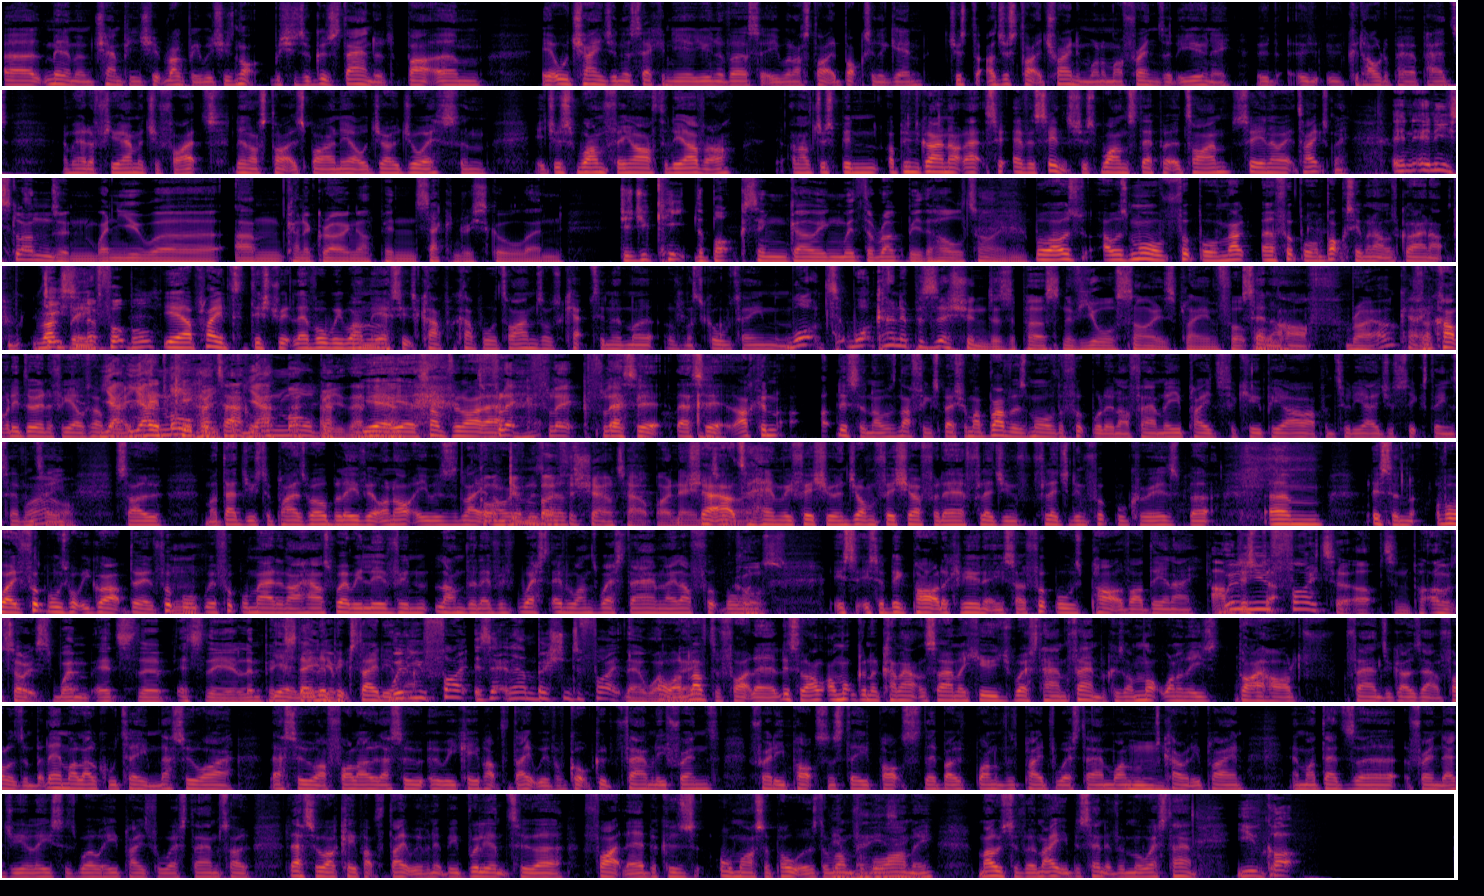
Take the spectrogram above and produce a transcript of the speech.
uh, minimum championship rugby, which is not which is a good standard. But um, it all changed in the second year of university when I started boxing again. Just I just started training one of my friends at the uni who, who, who could hold a pair of pads. And we had a few amateur fights. Then I started sparring the old Joe Joyce, and it's just one thing after the other and I've just been I've been going like that ever since, just one step at a time, seeing how it takes me. In in East London, when you were um, kind of growing up in secondary school, then did you keep the boxing going with the rugby the whole time? Well, I was I was more football and rug, uh, football and boxing when I was growing up. Decent at football. Yeah, I played to district level. We won Oh. the Essex Cup a couple of times. I was captain of my of my school team. And What what kind of position does a person of your size play in football? Centre half. Right. Okay. So I can't really do anything else. Yeah, Jan Molby. Jan Molby, then. yeah, yeah, something like that. Flick, flick, flick. That's it. That's it. I can listen. I was nothing special. My brother's more of the football in our family. He played for QPR up until the age of 16, 17. Wow. So my dad used to play as well. Believe it or not, he was late Go in on, give them both a shout out by name. Shout out to. Henry Fisher and John Fisher for their fledgling, fledgling football careers. But um, listen, I've always football's what we grow up doing. Mm. Football, we're football mad in our house where we live in London. Every West, everyone's West Ham. They love football. Of and course. It's it's a big part of the community. So football's part of our DNA. I'm Will just- you fight at Upton Park? Oh, sorry, it's when it's the it's the Olympic Yeah, the Stadium. Olympic Stadium Will now. you fight? Is it an ambition to fight there one Oh, I'd love to fight there. Listen, I'm, I'm not going to come out and say I'm a huge West Ham fan because I'm not one of these diehard f- fans who goes out and follows them. But they're my local team. That's who I. That's who I follow. That's who, who we keep up to date with. I've got good family friends, Freddie Potts and Steve Potts. They're both one of them's played for West Ham, one of Hmm. them's currently playing, and my dad's uh, friend Aji Alese as well. He plays for West Ham, so that's who I keep up to date with. And it'd be brilliant to uh, fight there because all my supporters, the Amazing. Army, most of them, eighty percent of them are West Ham. You've got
